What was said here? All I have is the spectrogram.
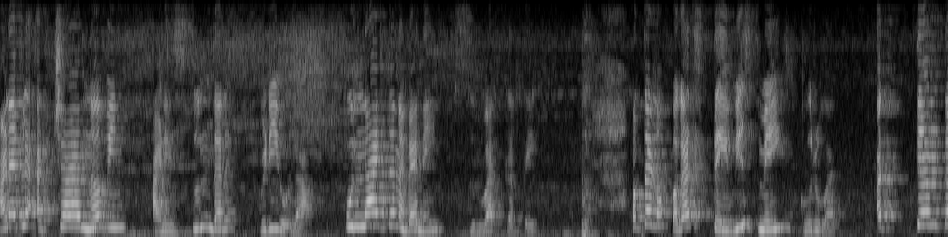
आणि आपल्या आजच्या नवीन आणि सुंदर व्हिडिओला पुन्हा एकदा नव्याने सुरुवात करते. फक्त ना बघाच तेवीस मे गुरुवार अत्यंत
